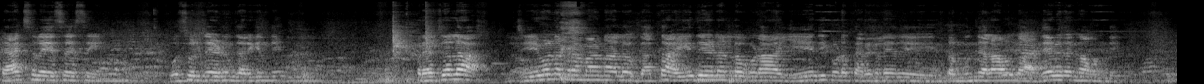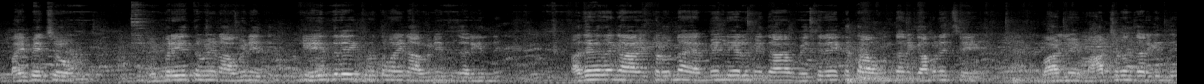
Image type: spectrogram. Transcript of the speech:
ట్యాక్సులు వేసేసి వసూలు చేయడం జరిగింది. ప్రజల జీవన ప్రమాణాలు గత ఐదేళ్ళలో కూడా ఏది కూడా పెరగలేదు. ఇంత ముందు ఎలా ఉందో అదేవిధంగా ఉంది. పైపెచ్చు విపరీతమైన అవినీతి. కేంద్రీకృతమైన అవినీతి జరిగింది. అదేవిధంగా ఇక్కడ ఉన్న ఎమ్మెల్యేల మీద వ్యతిరేకత ఉందని గమనించి వాళ్ళని మార్చడం జరిగింది.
